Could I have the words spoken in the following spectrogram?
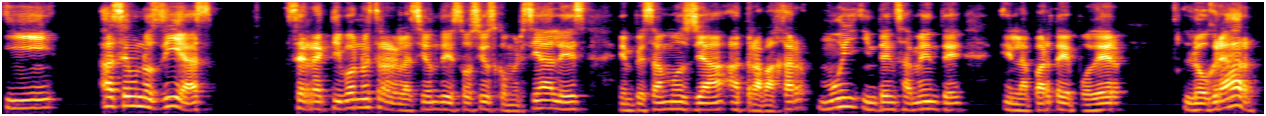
Y hace unos días se reactivó nuestra relación de socios comerciales, empezamos ya a trabajar muy intensamente en la parte de poder lograr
